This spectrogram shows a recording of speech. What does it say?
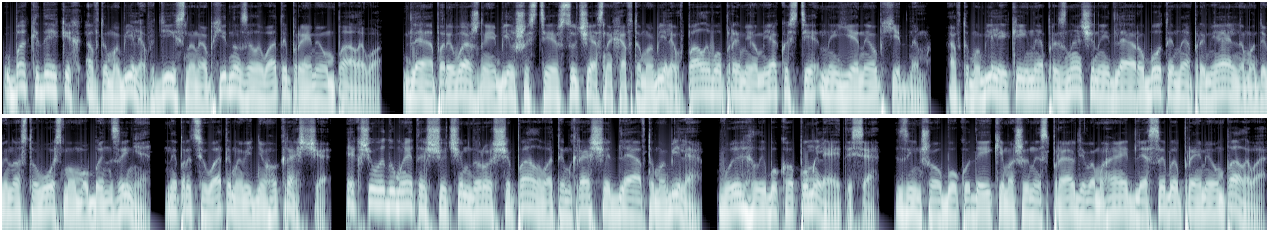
У баки деяких автомобілів дійсно необхідно заливати преміум паливо. Для переважної більшості сучасних автомобілів паливо преміум якості не є необхідним. Автомобіль, який не призначений для роботи на преміальному 98-му бензині, не працюватиме від нього краще. Якщо ви думаєте, що чим дорожче паливо, тим краще для автомобіля, ви глибоко помиляєтеся. З іншого боку, деякі машини справді вимагають для себе преміум палива.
